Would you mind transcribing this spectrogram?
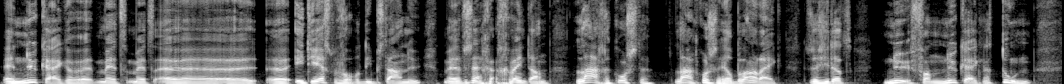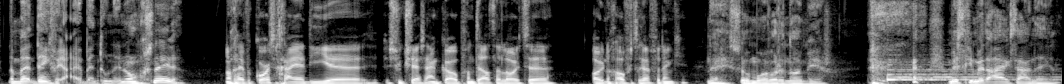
En nu kijken we met, met eh, eh, ETF's bijvoorbeeld, die bestaan nu. Maar we zijn ge- gewend aan lage kosten. Lage kosten, heel belangrijk. Dus als je dat nu van nu kijkt naar toen, dan denk je van ja, je bent toen enorm gesneden. Nog even kort, ga je die eh, succesaankoop van Delta Lloyd eh, ooit nog overtreffen, denk je? Nee, zo mooi wordt het nooit meer. Misschien met Ajax-aandelen.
